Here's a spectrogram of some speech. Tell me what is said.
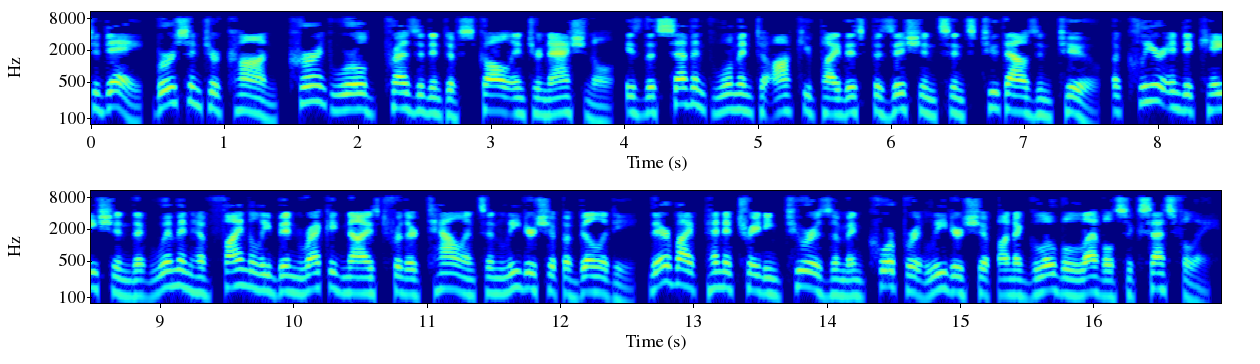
Today, Burcin Turkkan, current world president of Skål International, is the seventh woman to occupy this position since 2002, a clear indication that women have finally been recognized for their talents and leadership ability, thereby penetrating tourism and corporate leadership on a global level successfully.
